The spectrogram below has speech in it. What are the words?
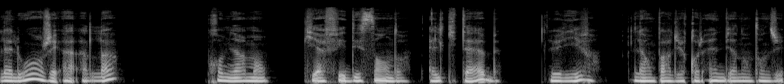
la louange est à Allah, premièrement, qui a fait descendre Al-Kitab, le livre. Là, on parle du Coran, bien entendu.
